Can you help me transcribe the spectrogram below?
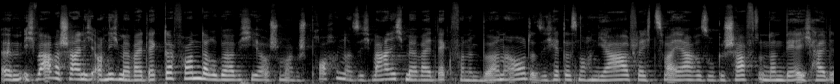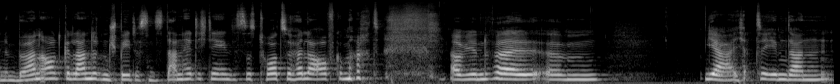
Ähm, ich war wahrscheinlich auch nicht mehr weit weg davon, darüber habe ich hier auch schon mal gesprochen. Also ich war nicht mehr weit weg von einem Burnout. Also ich hätte das noch ein Jahr, vielleicht zwei Jahre so geschafft und dann wäre ich halt in einem Burnout gelandet und spätestens dann hätte ich das Tor zur Hölle aufgemacht. Auf jeden Fall. Ähm, ja, ich hatte eben dann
